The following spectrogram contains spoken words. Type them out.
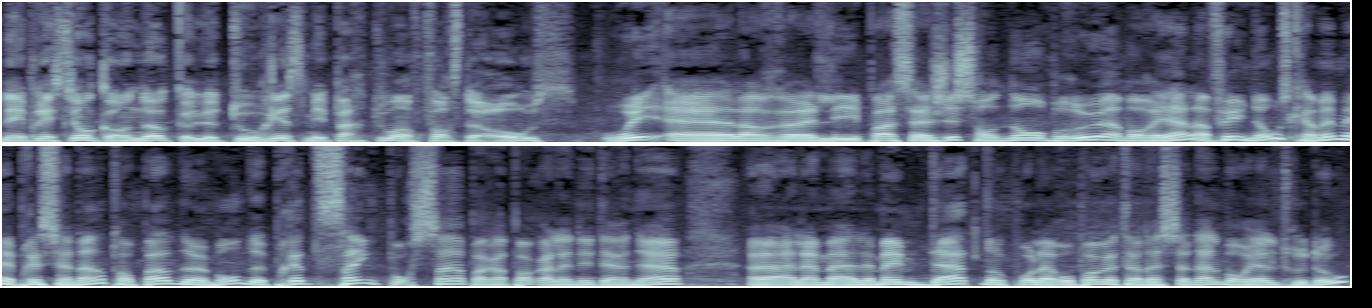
l'impression qu'on a que le tourisme est partout en force de hausse. Oui, euh, alors euh, les passagers sont nombreux à Montréal. En fait, une hausse quand même impressionnante. On parle d'un bond de près de 5% par rapport à l'année dernière, euh, à, la, à la même date, donc pour l'aéroport international Montréal-Trudeau.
